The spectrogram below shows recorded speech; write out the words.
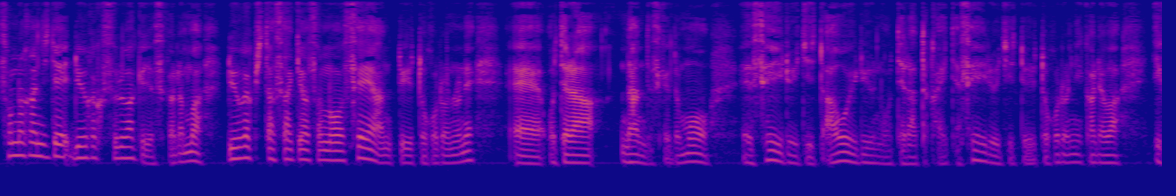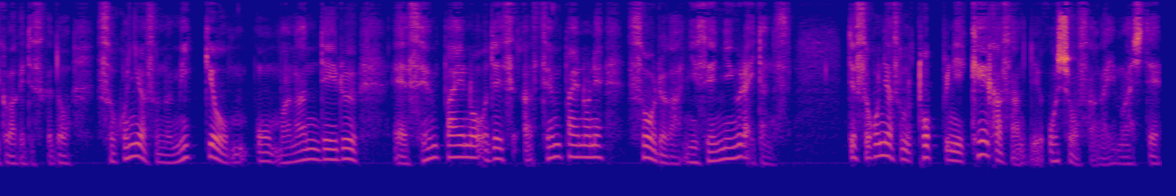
そんな感じで留学するわけですから、まあ、留学した先はその西安というところのね、えー、お寺なんですけども「清流寺」と「青い龍のお寺」と書いて清流寺というところに彼は行くわけですけどそこにはその密教を学んでいる、先輩のお弟子先輩のね僧侶が2,000人ぐらいいたんです。でそこにはそのトップに慶華さんという和尚さんがいまして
